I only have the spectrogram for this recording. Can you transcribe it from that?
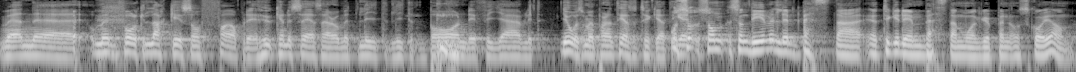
men, eh, men folk lackar ju som fan på det. Hur kan du säga så här om ett litet, litet barn? Det är för jävligt. Jo, som en parentes så tycker jag att... Och så, som, som det är väl den bästa, jag tycker det är den bästa målgruppen att skoja om.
